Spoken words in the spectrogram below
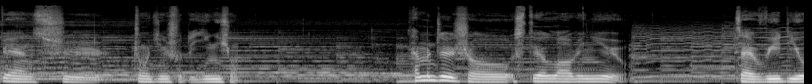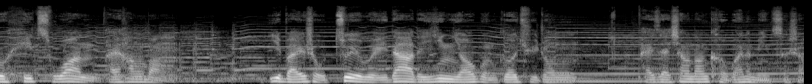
便是重金属的英雄。他们这首 still loving you 在 video hits one 排行榜一百首最伟大的硬摇滚歌曲中排在相当可观的名次上。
